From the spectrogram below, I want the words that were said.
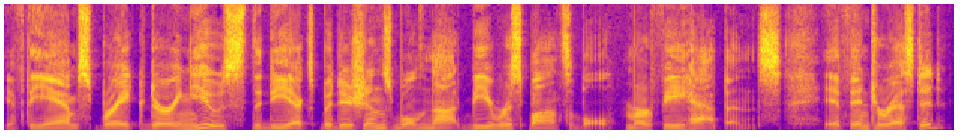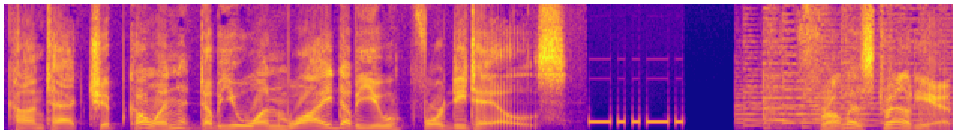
If the amps break during use, the DXpeditions will not be responsible. Murphy happens. If interested, contact Chip Cohen, W1YW, for details. From Australia,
